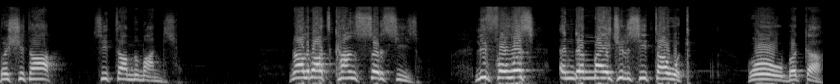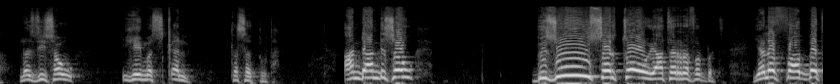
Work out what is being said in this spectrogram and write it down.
በሽታ ሲታምም አንድ ሰው ምናልባት ካንሰር ሲይዘው ሊፈወስ እንደማይችል ሲታወቅ ኦ በቃ ለዚህ ሰው ይሄ መስቀል ተሰጥቶታል። አንዳንድ ሰው ብዙ ሰርቶ ያተረፈበት የለፋበት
